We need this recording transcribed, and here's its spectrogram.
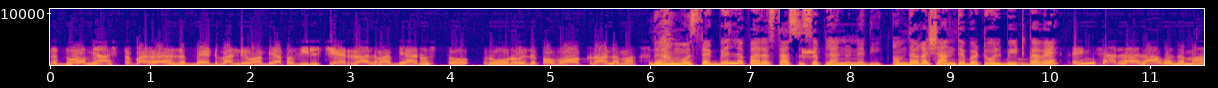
نو دوه میاشتو بعد ز بیډ باندې و بیا په ویل چیر رالم بیا رستو رو رو ز په واک رالم د مستقبل لپاره تاسو څه پلانونه دي هم دغه شانته بټول بیټ کوي ان شاء الله لا خو زما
